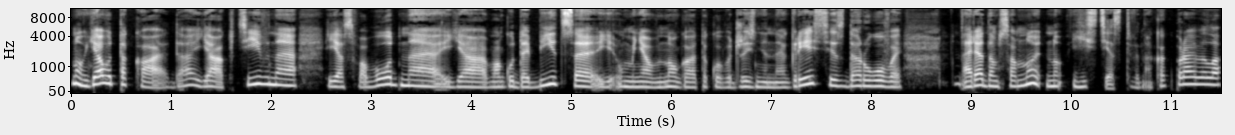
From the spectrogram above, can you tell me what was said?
ну, я вот такая, да, я активная, я свободная, я могу добиться, у меня много такой вот жизненной агрессии здоровой, а рядом со мной, ну, естественно, как правило,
